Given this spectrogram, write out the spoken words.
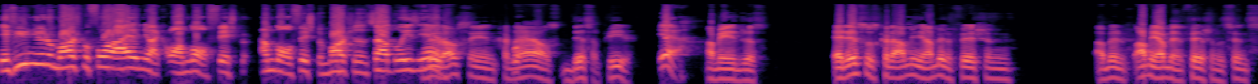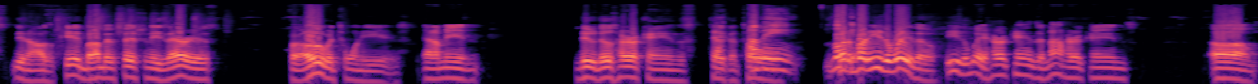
If you knew the marsh before I did, you're like, oh, I'm going to fish. I'm going to fish the marshes in South Louisiana. Dude, I've seen canals disappear. yeah, I mean, just and this was. I mean, I've been fishing. I've been. I mean, I've been fishing since you know I was a kid, but I've been fishing these areas for over twenty years. And I mean, dude, those hurricanes take a toll. I mean, look. but at- but either way though, either way, hurricanes and not hurricanes, um,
